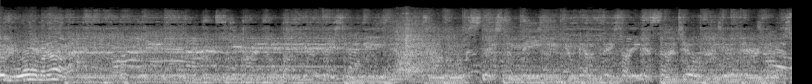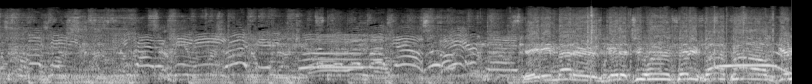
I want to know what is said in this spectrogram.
just warming up. Katie Metters, good at 235 pounds. Give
